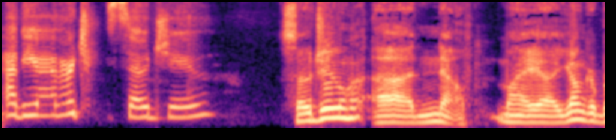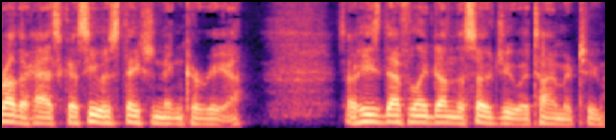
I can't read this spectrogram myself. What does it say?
Have you ever tried soju? Soju? Uh, no, my uh, younger brother has because he was stationed in Korea, so he's definitely done the soju a time or two.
